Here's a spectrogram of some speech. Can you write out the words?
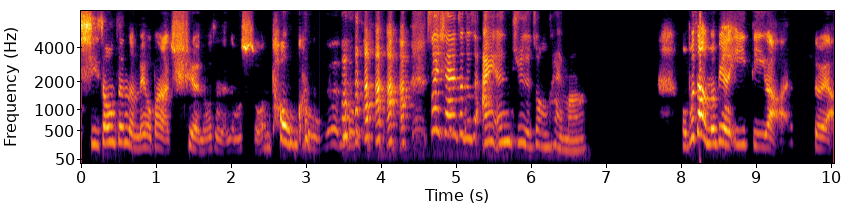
其中真的没有办法劝，我只能这么说，很痛苦，真的痛苦。所以现在这个是 I N G 的状态吗？我不知道有没有变成 E D 了。对啊，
